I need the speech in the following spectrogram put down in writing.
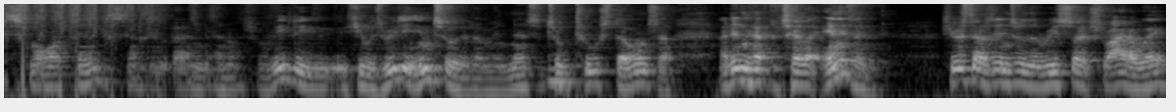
small things and, and, and was really she was really into it. I mean, then she took two stones. I didn't have to tell her anything. She was just into the research right away,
